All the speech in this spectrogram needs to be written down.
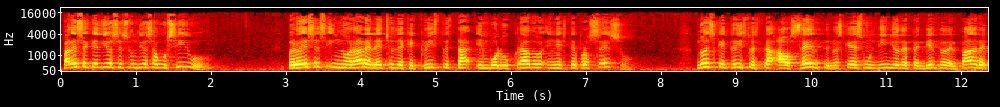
Parece que Dios es un Dios abusivo. Pero eso es ignorar el hecho de que Cristo está involucrado en este proceso. No es que Cristo está ausente, no es que es un niño dependiente del Padre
